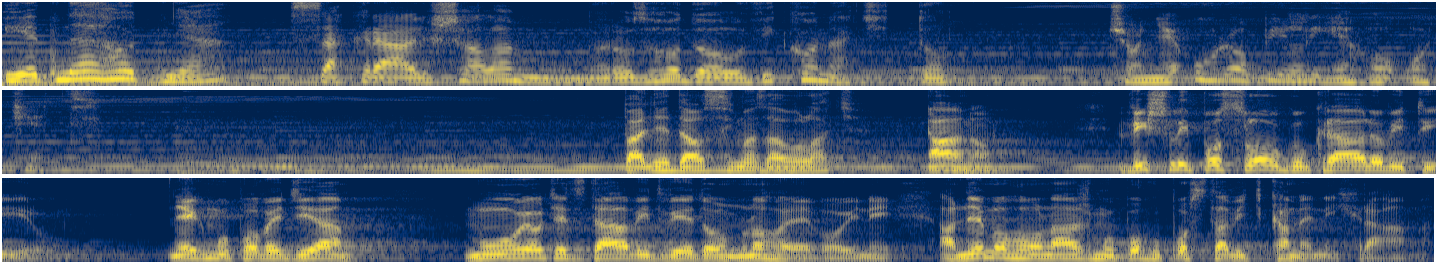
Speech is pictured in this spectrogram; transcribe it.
Jedného dňa sa kráľ Šalamún rozhodol vykonať to, čo neurobil jeho otec. Pane, dal si ma zavolať? Áno, vyšli poslov ku kráľovi Týru. Nech mu povedia, môj otec Dávid viedol mnohé vojny a nemohol nášmu Bohu postaviť kamenný chrám.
